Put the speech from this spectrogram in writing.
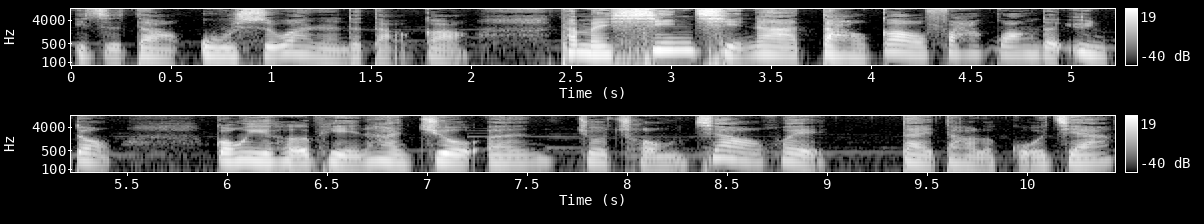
一直到五十万人的祷告，他们兴起那祷告发光的运动，公益、和平和救恩就从教会带到了国家。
